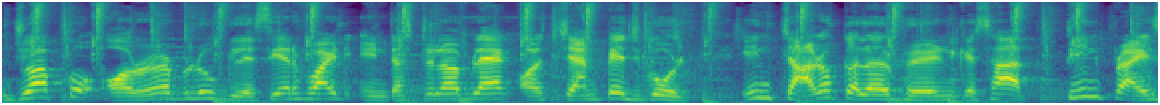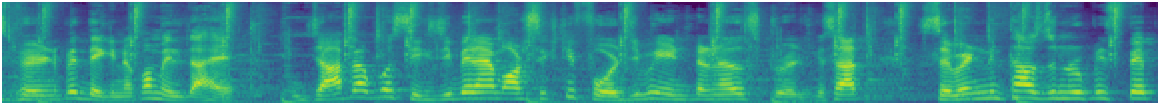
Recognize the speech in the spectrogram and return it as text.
जो आपको aurora blue glacier white interstellar black और चैम्पेज गोल्ड इन चारों कलर वेरिएंट के साथ तीन प्राइस वेरिएंट पे देखने को मिलता है। जहाँ पे आपको सिक्स जी रैम और sixty four GB internal storage के साथ सेवेंटीन थाउज़ेंड रुपीज़ पे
